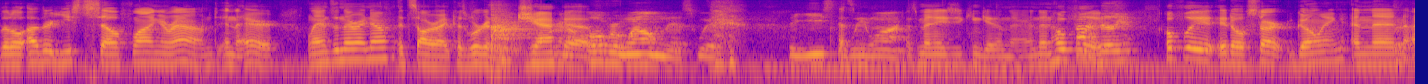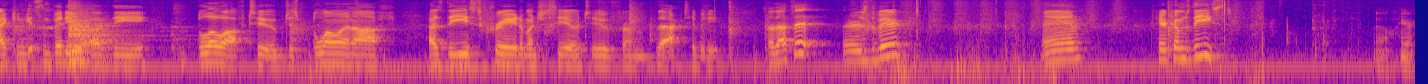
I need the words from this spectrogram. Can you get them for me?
little other yeast cell flying around in the air lands in there right now, it's all right because we're gonna jack We're gonna up overwhelm this with the yeast that As- we want. as many as you can get in there, and then About a hopefully, billion. hopefully it'll start going, and then I can get some video of the blow off tube just blowing off as the yeast create a bunch of CO2 from the activity. So that's it. There's the beer, and here comes the yeast. Well, here.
